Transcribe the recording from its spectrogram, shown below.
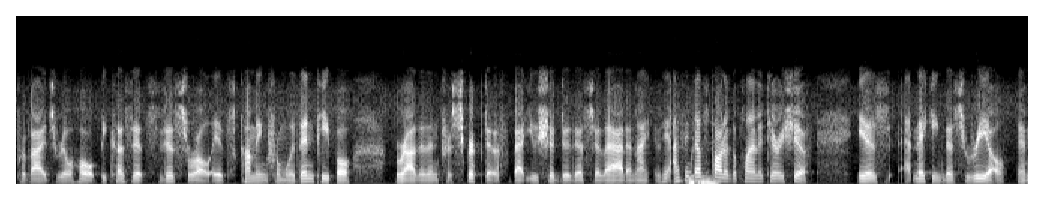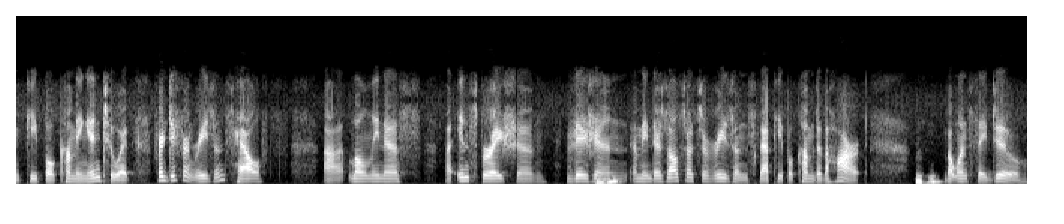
provides real hope because it's visceral. It's coming from within people rather than prescriptive that you should do this or that. And I, I think that's mm-hmm. part of the planetary shift is making this real and people coming into it for different reasons: health, uh, loneliness, uh, inspiration, vision. Mm-hmm. I mean, there's all sorts of reasons that people come to the heart. Mm-hmm. But once they do,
